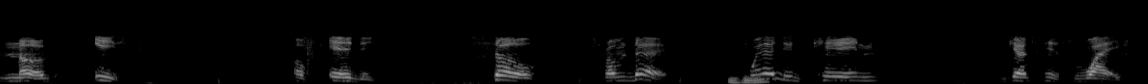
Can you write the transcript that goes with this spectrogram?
northeast of Eden. So from there, mm-hmm. where did Cain get his wife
